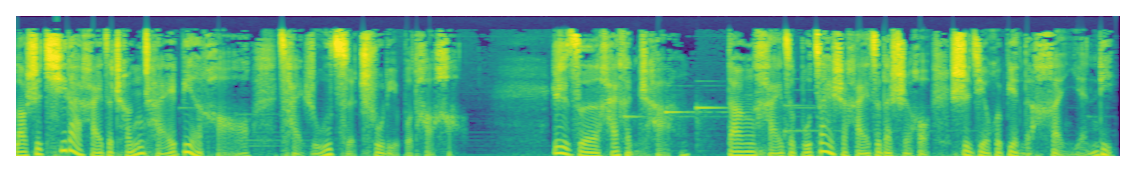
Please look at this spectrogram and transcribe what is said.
老师期待孩子成才变好，才如此出力不讨好。日子还很长，当孩子不再是孩子的时候，世界会变得很严厉。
